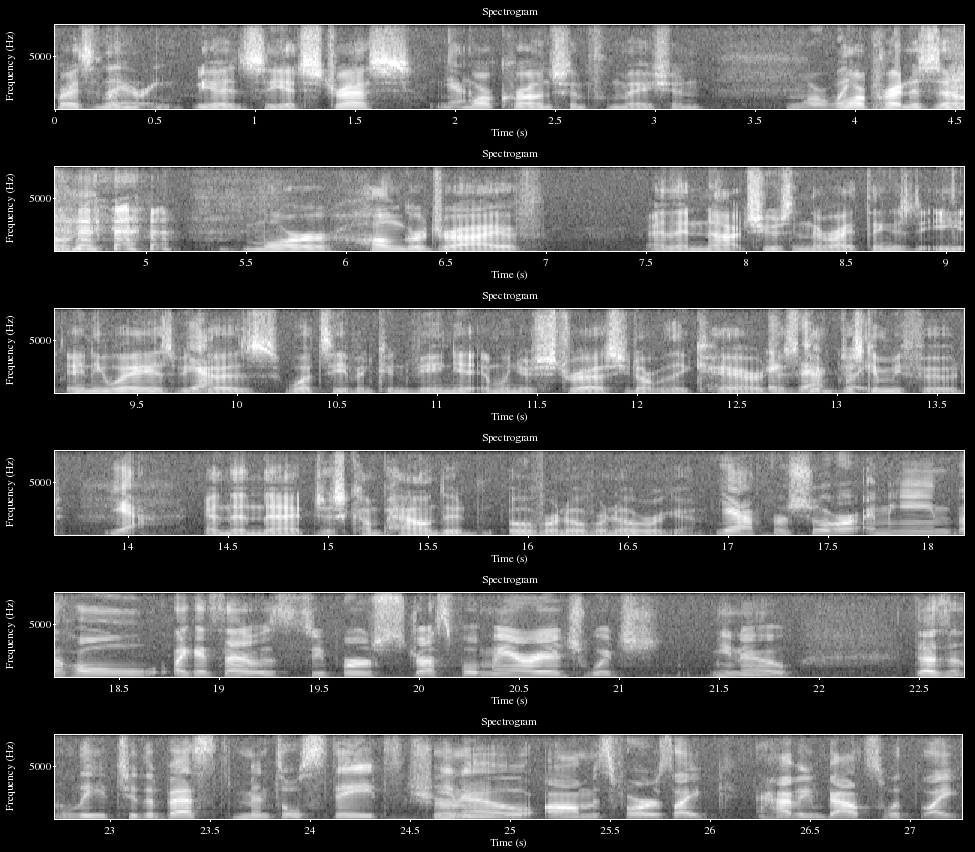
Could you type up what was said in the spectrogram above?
Right. So flaring. then you had so you had stress, Yeah. more Crohn's inflammation, more weight. more prednisone, more hunger drive, and then not choosing the right things to eat anyways Yeah. because what's even convenient. And when you're stressed, you don't really care. Just give, just give me food. yeah. And then that just compounded over and over and over again. Yeah, for sure. I mean, the whole, like I said, it was super stressful marriage, which, you know, doesn't lead to the best mental state, Sure. you know, um, as far as like having bouts with like,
